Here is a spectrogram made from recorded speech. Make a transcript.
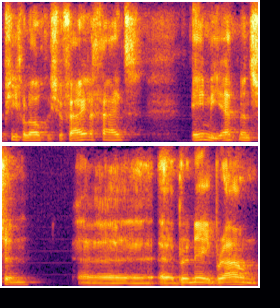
psychologische veiligheid. Amy Edmondson, Brené Brown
